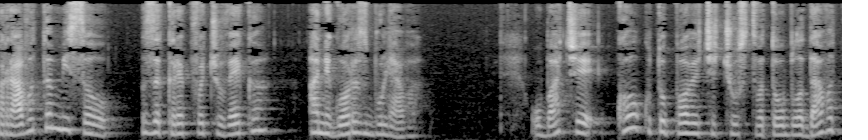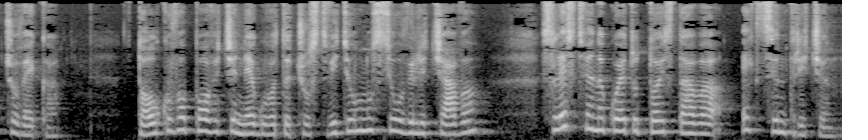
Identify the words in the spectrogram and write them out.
Правата мисъл закрепва човека, а не го разболява. Обаче, колкото повече чувствата обладават човека, толкова повече неговата чувствителност се увеличава, следствие на което той става ексцентричен.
